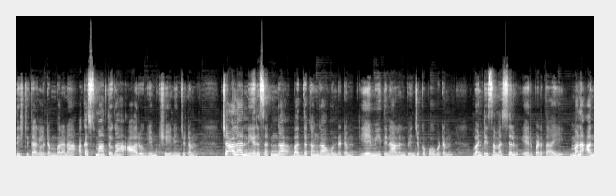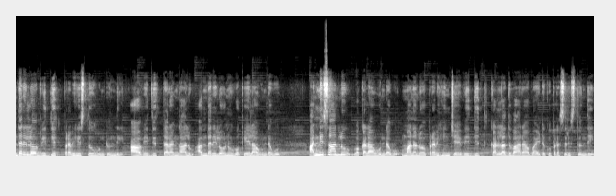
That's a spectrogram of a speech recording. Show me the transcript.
దిష్టి తగలటం వలన అకస్మాత్తుగా ఆరోగ్యం క్షీణించటం చాలా నీరసకంగా బద్ధకంగా ఉండటం ఏమీ తినాలనిపించకపోవటం వంటి సమస్యలు ఏర్పడతాయి. మన అందరిలో విద్యుత్ ప్రవహిస్తూ ఉంటుంది. ఆ విద్యుత్ తరంగాలు అందరిలోనూ ఒకేలా ఉండవు. అన్నిసార్లు ఒకలా ఉండవు. మనలో ప్రవహించే విద్యుత్ కళ్ళ ద్వారా బయటకు ప్రసరిస్తుంది.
